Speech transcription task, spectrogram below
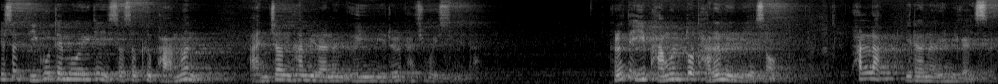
그래서 니고데모에게 있어서 그 밤은 안전함이라는 의미를 가지고 있습니다. 그런데 이 밤은 또 다른 의미에서 활락이라는 의미가 있어요.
